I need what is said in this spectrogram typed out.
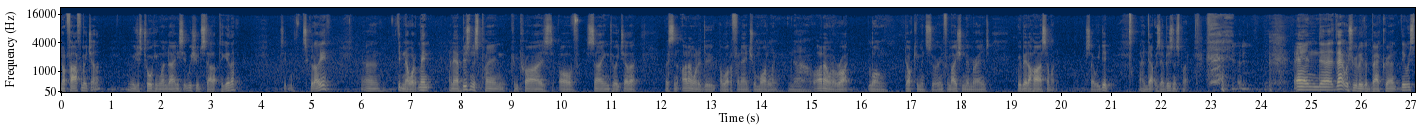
not far from each other. And we were just talking one day, and he said, We should start up together. I said, It's a good idea. Uh, didn't know what it meant. And our business plan comprised of saying to each other, Listen, I don't want to do a lot of financial modelling. No, I don't want to write long documents or information memorandums. We better hire someone. So we did. And that was our business plan. and uh, that was really the background. There was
